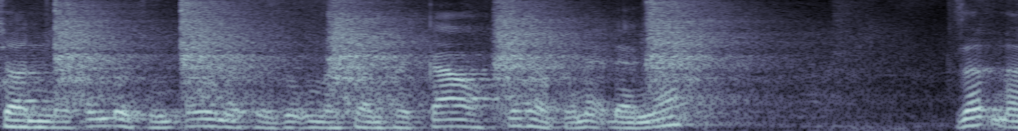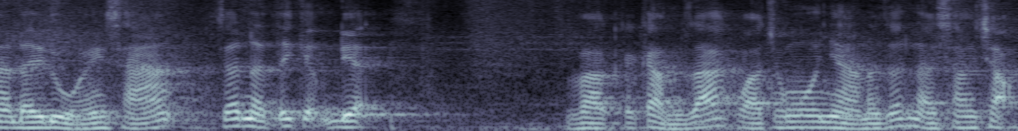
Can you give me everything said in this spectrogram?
trần cũng được chúng tôi là sử dụng là trần phải cao kết hợp với lại đèn led. Rất là đầy đủ ánh sáng rất là tiết kiệm điện. Và cái cảm giác vào trong ngôi nhà nó rất là sang trọng.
